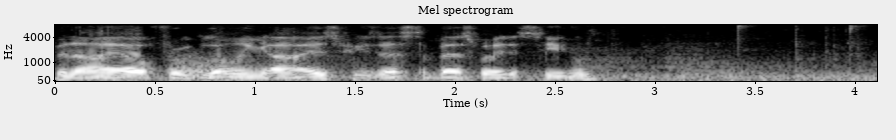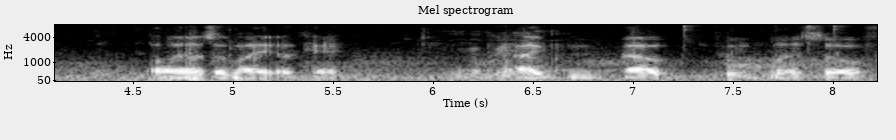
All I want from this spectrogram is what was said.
With you. Keep an eye out for glowing eyes because that's the best way to see them. Oh, that was a light. Okay. I'm gonna be. I can about poop myself.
